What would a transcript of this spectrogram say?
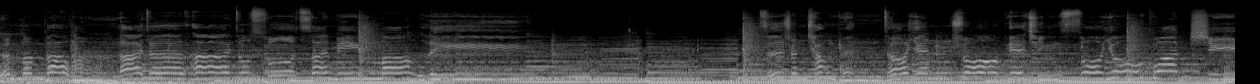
人们把晚来的爱都锁在密码里，自尊长远的言说撇清所有关系。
